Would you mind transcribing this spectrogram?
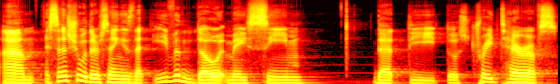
Um, essentially, what they're saying is that even though it may seem that the those trade tariffs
